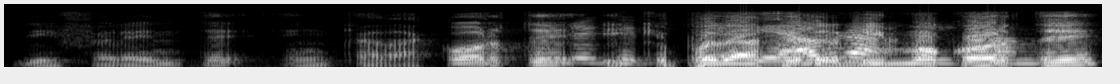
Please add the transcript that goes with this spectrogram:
diferente en cada corte Hombre, y que- que te hacer el mismo el corte,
